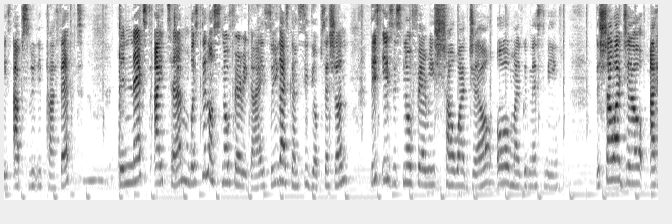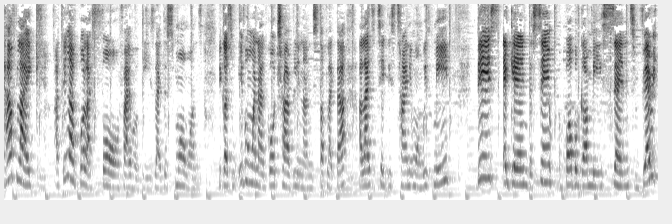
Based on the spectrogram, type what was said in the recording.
is absolutely perfect. The next item we're still on snow fairy guys so you guys can see the obsession. This is the snow fairy shower gel. Oh my goodness me. The shower gel i have like i think i've got like four or five of these like the small ones because even when i go traveling and stuff like that i like to take this tiny one with me this again the same bubblegummy scent. Very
